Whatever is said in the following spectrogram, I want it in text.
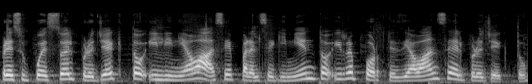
Presupuesto del proyecto y línea base para el seguimiento y reportes de avance del proyecto.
